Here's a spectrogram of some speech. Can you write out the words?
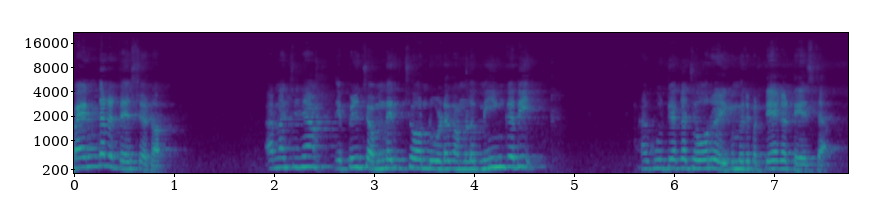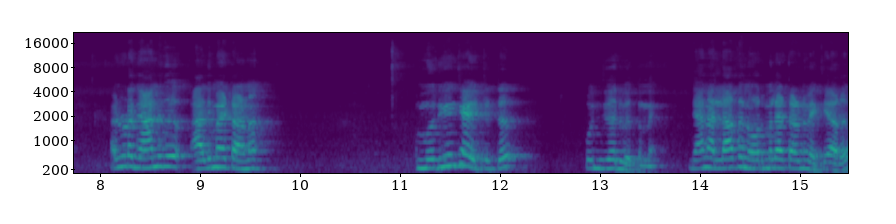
ഭയങ്കര ടേസ്റ്റ് കേട്ടോ. കാരണം വെച്ച് കഴിഞ്ഞാൽ എപ്പോഴും ചുമന്നരിച്ചോറിന്റെ കൂടെ നമ്മൾ മീൻകറി കൂട്ടിയൊക്കെ ചോറ് കഴിക്കുമ്പോൾ ഒരു പ്രത്യേക ടേസ്റ്റാണ് അതിലൂടെ ഞാനിത് ആദ്യമായിട്ടാണ് മുരിങ്ങയ്ക്ക ഇട്ടിട്ട് കൊഞ്ചുകറി വെക്കുന്നത് ഞാൻ അല്ലാതെ നോർമലായിട്ടാണ് വെക്കാറ്.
